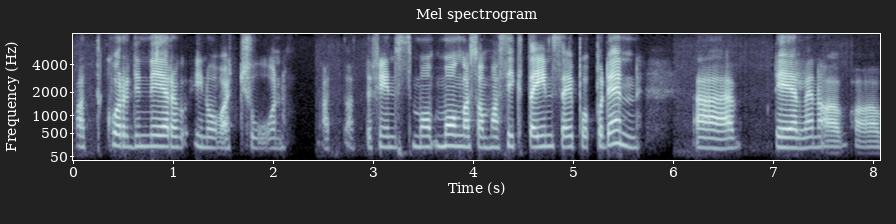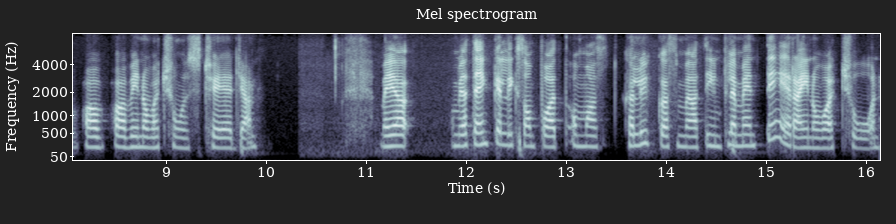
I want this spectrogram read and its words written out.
att koordinera innovation. Att, att det finns må, många som har siktat in sig på, på den äh, delen av, av, av innovationskedjan. Men jag, om jag tänker liksom på att om man ska lyckas med att implementera innovation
